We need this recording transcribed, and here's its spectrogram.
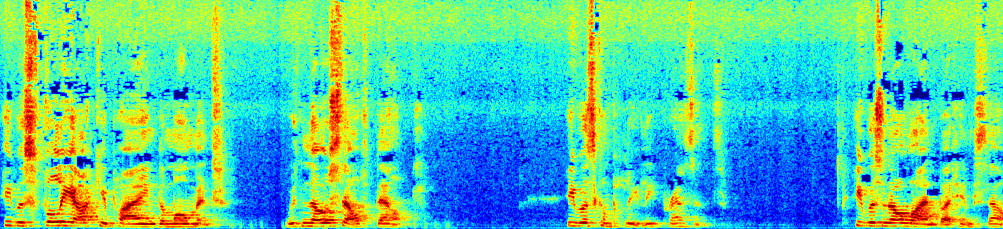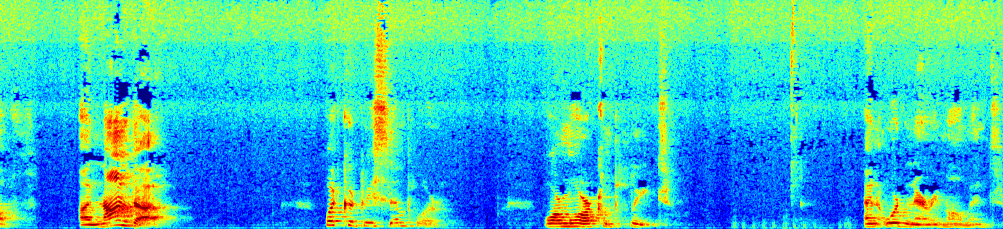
He was fully occupying the moment with no self doubt. He was completely present. He was no one but himself. Ananda. What could be simpler or more complete? An ordinary moment.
